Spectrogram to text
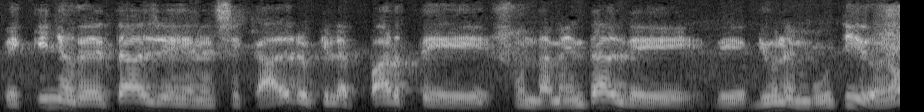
pequeños detalles en el secadero, que es la parte fundamental de, de- un embutido, ¿no?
